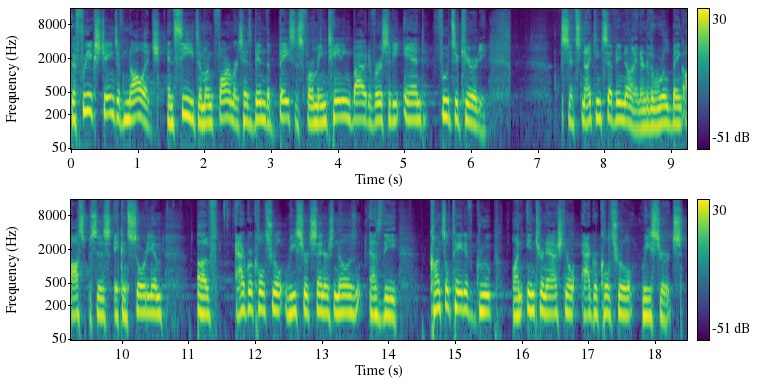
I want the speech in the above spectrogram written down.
The free exchange of knowledge and seeds among farmers has been the basis for maintaining biodiversity and food security. Since 1979, under the World Bank auspices, a consortium of agricultural research centers known as the Consultative Group on International Agricultural Research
